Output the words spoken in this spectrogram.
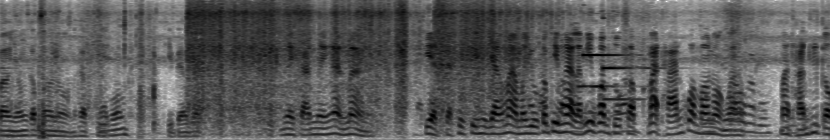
บ่าวหยองกับบ่าวน้องนะครับคที่รับผมที่แบบว่าเมื่อยการเมื่อยงานมากนะเครียดจากทุกสิ่งทุกอย่างมากมาอยู่กับทีมงานแล้วมีความสุขครับมาฐานความเบาหนองว่าครับผมมาฐานคือเก่า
